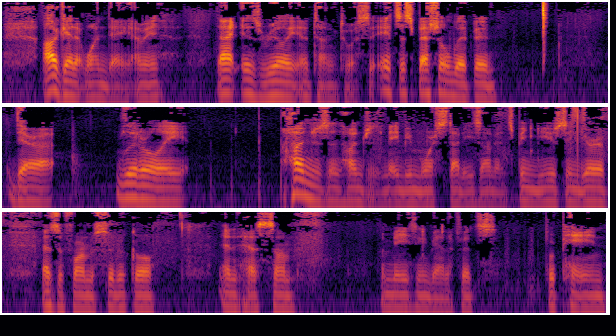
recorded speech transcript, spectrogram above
I'll get it one day. I mean, that is really a tongue twister. It's a special lipid. There are literally hundreds and hundreds, maybe more studies on it. It's been used in Europe as a pharmaceutical and it has some amazing benefits for pain,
